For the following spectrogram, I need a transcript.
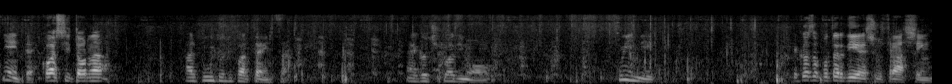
Niente qua si torna al punto di partenza. Eccoci qua di nuovo. Quindi che cosa poter dire sul trussing?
